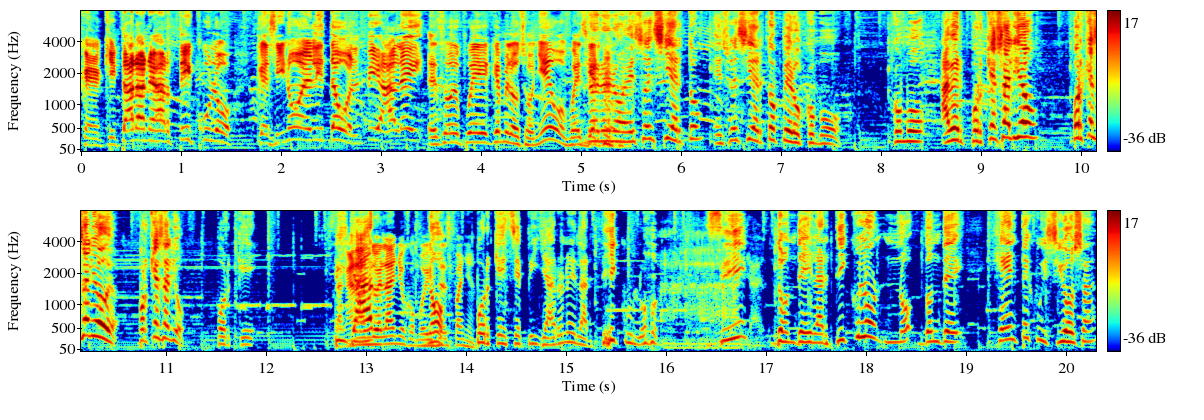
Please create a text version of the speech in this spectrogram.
que quitaran el artículo, que si no él devolvía la ley. ¿Eso fue que me lo soñé o fue No, cierto? no, no, eso es cierto, eso es cierto, pero como, como, a ver, ¿por qué salió? ¿Por qué salió? ¿Por qué salió? Porque Está ganando el año, como dice no, España. porque se pillaron el artículo, Ah, ¿sí? ya, ya. Donde el artículo no, donde gente juiciosa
